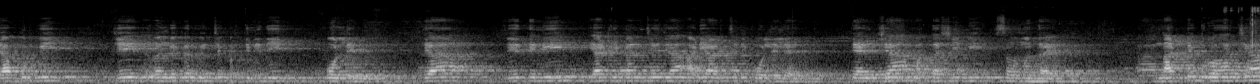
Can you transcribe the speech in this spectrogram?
यापूर्वी जे रंगकर्मींचे प्रतिनिधी बोलले त्या जे त्यांनी या ठिकाणच्या ज्या अडीअडचणी बोललेल्या आहेत त्यांच्या मताशी मी सहमत आहे. नाट्यगृहाच्या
